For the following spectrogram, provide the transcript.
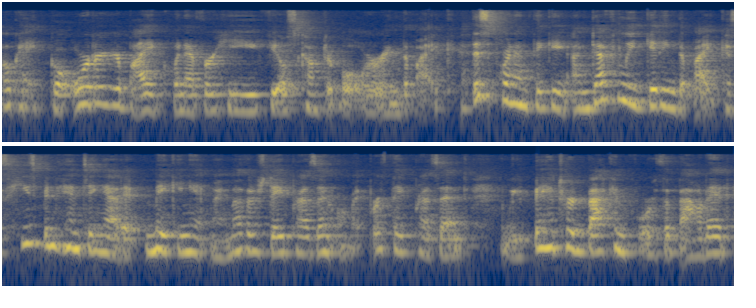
okay, go order your bike whenever he feels comfortable ordering the bike. At this point, I'm thinking I'm definitely getting the bike because he's been hinting at it, making it my Mother's Day present or my birthday present. And we've bantered back and forth about it.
